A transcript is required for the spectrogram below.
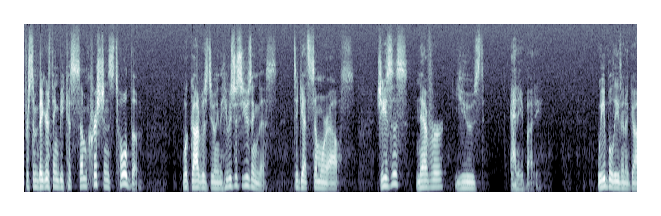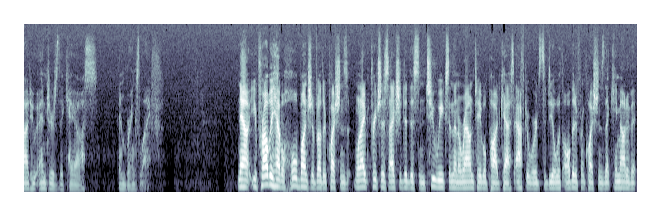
for some bigger thing because some Christians told them what God was doing, that He was just using this to get somewhere else. Jesus never used anybody. We believe in a God who enters the chaos and brings life. Now, you probably have a whole bunch of other questions. When I preached this, I actually did this in two weeks and then a roundtable podcast afterwards to deal with all the different questions that came out of it.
